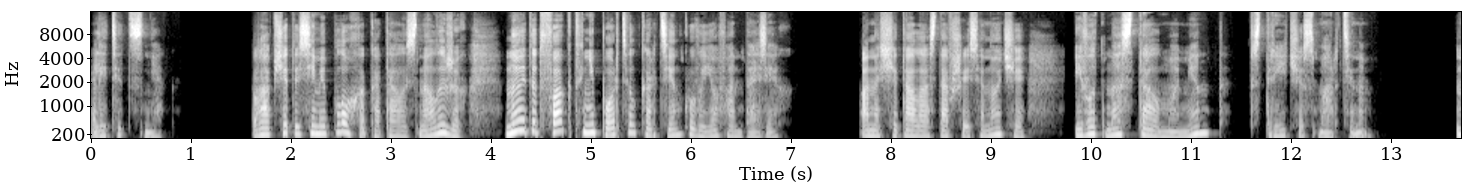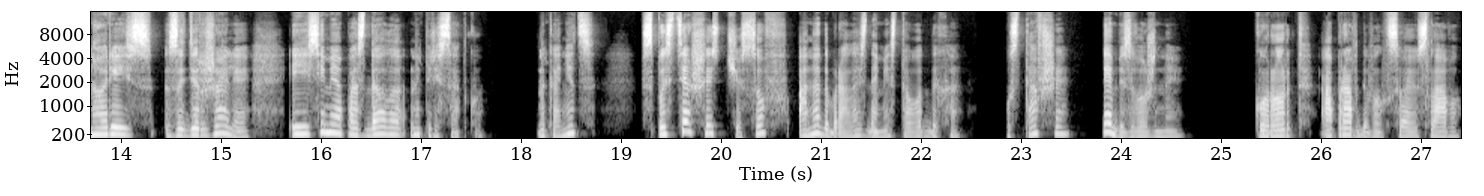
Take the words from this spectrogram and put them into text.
летит снег. Вообще-то Сими плохо каталась на лыжах, но этот факт не портил картинку в ее фантазиях. Она считала оставшиеся ночи, и вот настал момент встречи с Мартином. Но рейс задержали, и Сими опоздала на пересадку. Наконец, спустя шесть часов она добралась до места отдыха, уставшая и обезвоженная. Курорт оправдывал свою славу.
